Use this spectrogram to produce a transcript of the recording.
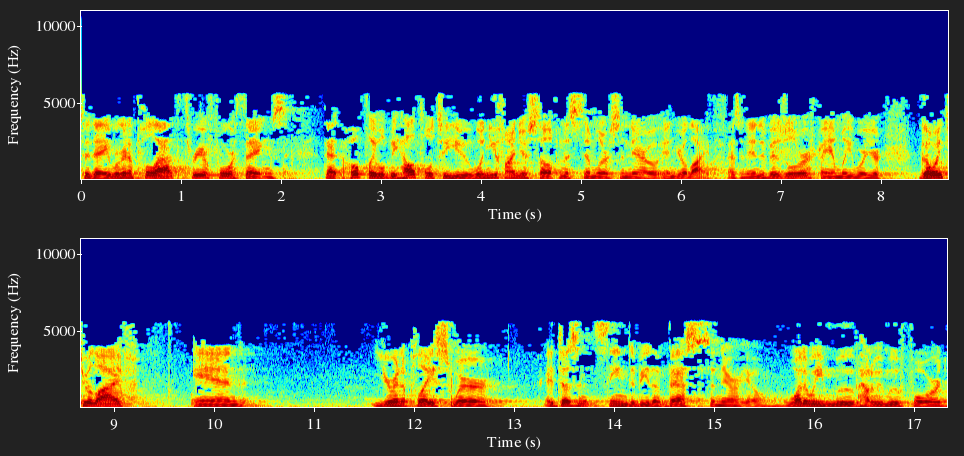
today, we're going to pull out three or four things that hopefully will be helpful to you when you find yourself in a similar scenario in your life, as an individual or a family, where you're going through life and you're in a place where it doesn't seem to be the best scenario. What do we move? How do we move forward?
